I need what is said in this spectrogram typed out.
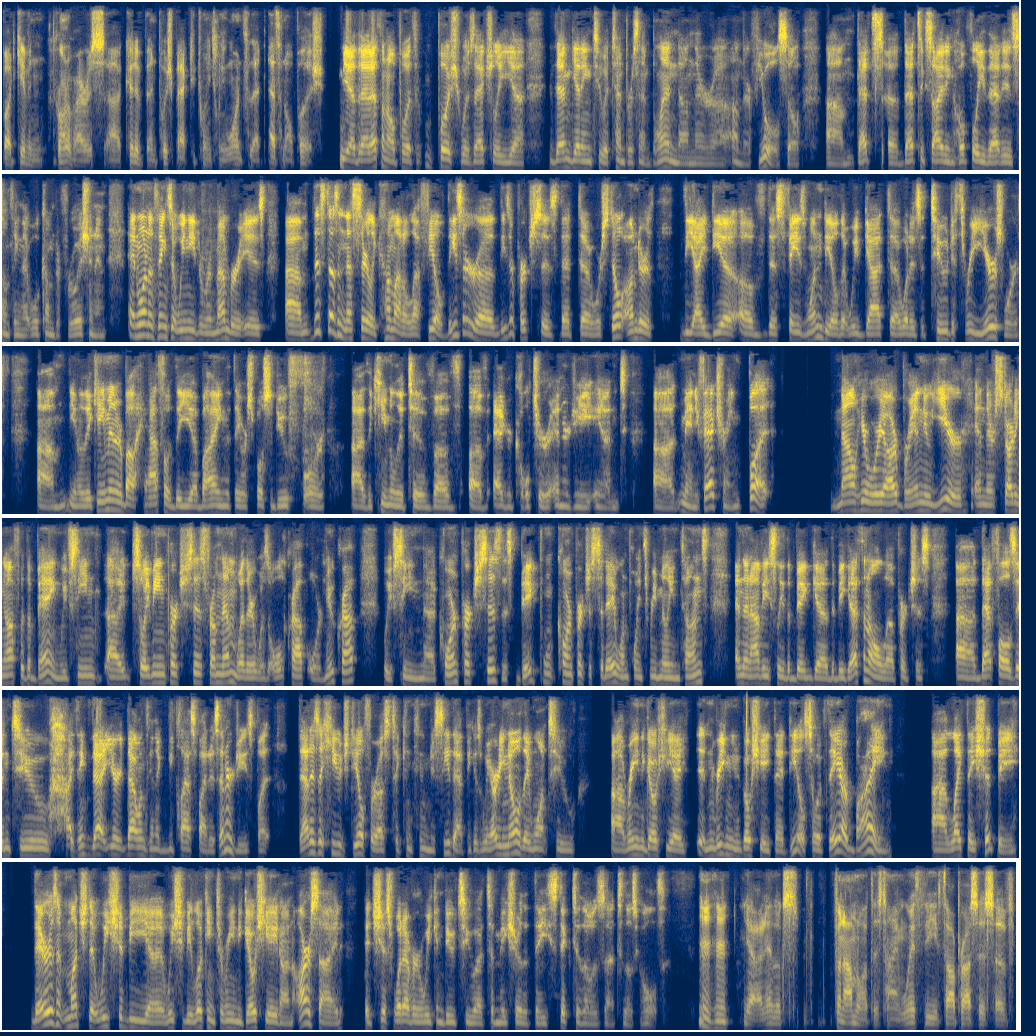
But given coronavirus, uh, could have been pushed back to 2021 for that ethanol push. Yeah, that ethanol push push was actually uh, them getting to a 10% blend on their uh, on their fuel. So um, that's uh, that's exciting. Hopefully, that is something that will come to fruition. And and one of the things that we need to remember is um, this doesn't necessarily come out of left field. These are uh, these are purchases that uh, were still under the idea of this phase one deal that we've got. Uh, what is it, two to three years worth? Um, you know, they came in at about half of the uh, buying that they were supposed to do for uh, the cumulative of of agriculture, energy, and uh, manufacturing. But now here we are, brand new year, and they're starting off with a bang. We've seen uh, soybean purchases from them, whether it was old crop or new crop. We've seen uh, corn purchases. This big corn purchase today, 1.3 million tons, and then obviously the big uh, the big ethanol purchase uh, that falls into I think that you're that one's going to be classified as energies, but that is a huge deal for us to continue to see that because we already know they want to uh, renegotiate and renegotiate that deal. So if they are buying uh, like they should be, there isn't much that we should be uh, we should be looking to renegotiate on our side. It's just whatever we can do to uh, to make sure that they stick to those uh, to those goals. Mm-hmm. Yeah, and it looks phenomenal at this time with the thought process of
